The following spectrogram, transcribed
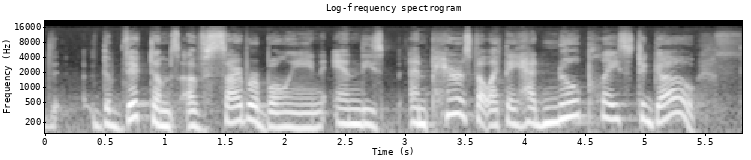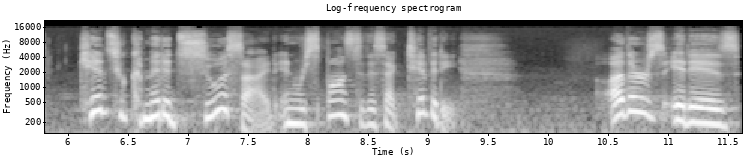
the, the victims of cyberbullying and these and parents felt like they had no place to go kids who committed suicide in response to this activity. Others, it is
